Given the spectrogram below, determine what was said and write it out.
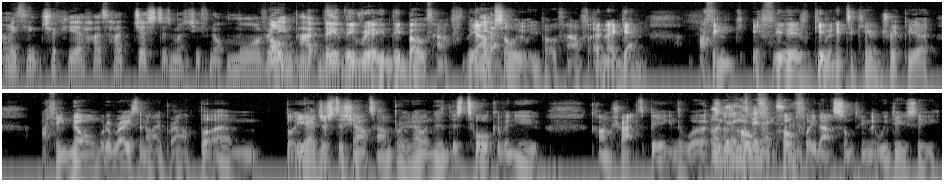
I think Trippier has had just as much, if not more, of an oh, impact. they they really they both have. They Yeah. absolutely both have. And again, I think if they've given it to Kieran Trippier, I think no one would have raised an eyebrow. But um, but yeah, just to shout out Bruno, and there's, there's talk of a new contract being in the works. Oh, yeah, hope-. Hopefully, that's something that we do see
